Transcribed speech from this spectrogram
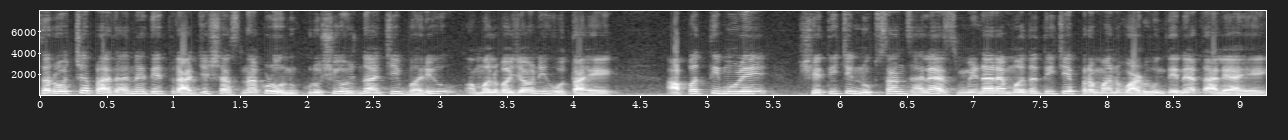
सर्वोच्च प्राधान्य देत राज्य शासनाकडून कृषी योजनांची भरीव अंमलबजावणी होत आहे. आपत्तीमुळे शेतीचे नुकसान झाल्यास मिळणाऱ्या मदतीचे प्रमाण वाढवून देण्यात आले आहे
